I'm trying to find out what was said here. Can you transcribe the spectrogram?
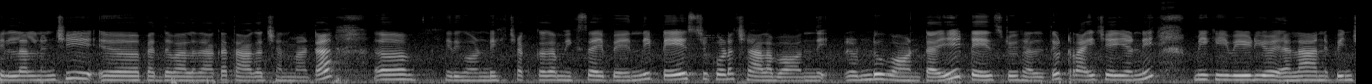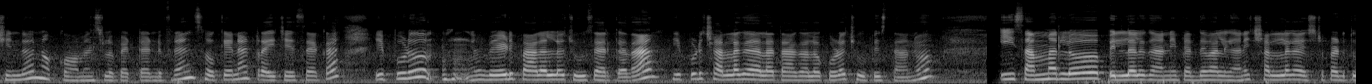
పిల్లల నుంచి పెద్దవాళ్ళ దాకా తాగొచ్చు అనమాట ఇదిగోండి చక్కగా మిక్స్ అయిపోయింది. టేస్ట్ కూడా చాలా బాగుంది. రెండు బాగుంటాయి. టేస్ట్ హెల్త్ ట్రై చేయండి. మీకు ఈ వీడియో ఎలా అనిపించిందో నాకు కామెంట్స్లో పెట్టండి ఫ్రెండ్స్. ఓకేనా? ట్రై చేశాక ఇప్పుడు వేడి పాలల్లో చూశారు కదా? ఇప్పుడు చల్లగా ఎలా తాగాలో కూడా చూపిస్తాను. ఈ సమ్మర్లో పిల్లలు కానీ పెద్దవాళ్ళు కానీ చల్లగా ఇష్టపడుతూ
